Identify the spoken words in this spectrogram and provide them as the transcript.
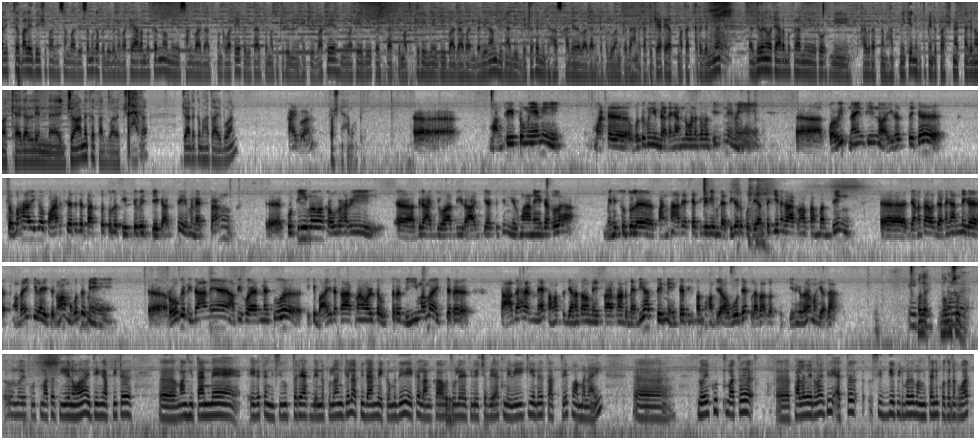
යළිත් බලය දේශපාලන සංවාදය සමඟ අප දෙවන වටය ආරම්භ කරනවා. මේ සංවාධාත්මක වටේ ප්‍රතිතර්ක මතු කිරීමේ හැකි වටය. මේ වටේදී ප්‍රතිතර්ක මතු කිරීමේදී බාධාවන් වැඩි නම් විනාඩි දෙකක නිදහස් කාලය ලබා ගන්නට පුළුවන් ප්‍රධාන කතිකයට යත් මතක් කරගෙනම දෙවන වටේ ආරම්භ කරන්නේ රෝහිණී කවිරත්න මහත්මියගේ. නොපිටිපිට ප්‍රශ්නයක් නගනවා. කෑගල්ලෙන් ජානක කල්වාරච්චි මහතා. ජානක මහතා අයබෝවන්. අයිබන් ප්‍රශ්න හැමෝපේ මන්ත්‍රීතුමියනි මට ඔබතුමින් දැනගන්න ඕනකම තියන්නේ මේ කොවිඩ්-19 වෛරස් එක ස්වභාවිකව පාරිසරික තත්ත්ව තුළ සිද්ධ වෙච්ච එකක්ද? එහෙම නැත්නම් කෘතිමව කවුරු හරි අධිරාජ්‍යවාදී රාජ්‍යයක් විසින් නිර්මාණය කරලා මිනිස්සු තුළ සංහාරයක් ඇති කිරීමට ඇති කරපු දෙයක්ද කියන කාරණාව සම්බන්ධයෙන් ජනතාව දැනගන්න එක හොඳයි කියලා හිතනවා. මොකද මේ රෝග නිදානය අපි හොයන්නේ නැතුව ඒකේ බාහිර කාරණා වලට උත්තර දීමම එච්චර සාධාරණ නෑ සමස්ත ජනතාව මේ කාරණාවට මැදිහත් වෙන්නේ ඒක පිළිබඳව හොඳ අවබෝධයක් ලබා ගන්න කියන එක තමයි මගේ අදහස. හොඳයි බොහොම සුදු. නොයෙකුත් මත තියෙනවා. ඉතින් අපිට මං හිතන්නේ ඒකට නිසි උත්තරයක් දෙන්න පුළුවන් කියලා අපි දන්නේ එකම දේ ඒක ලංකාව තුළ ඇති වෙච්ච දෙයක් නෙවෙයි කියන தત્ත්වය පමණයි. නොයෙකුත් මත පළ වෙනවා. ඉතින් ඇත්ත සිද්ධිය පිළිබඳව මම හිතන්නේ කොතනකවත්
